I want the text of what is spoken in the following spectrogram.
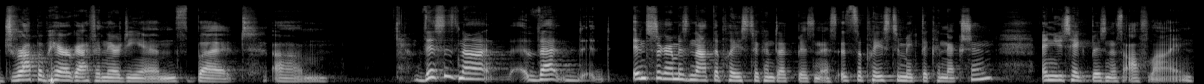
drop a paragraph in their DMs. But um, this is not that. Instagram is not the place to conduct business. It's the place to make the connection and you take business offline.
